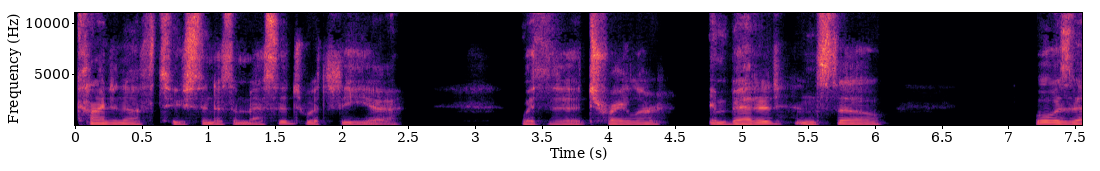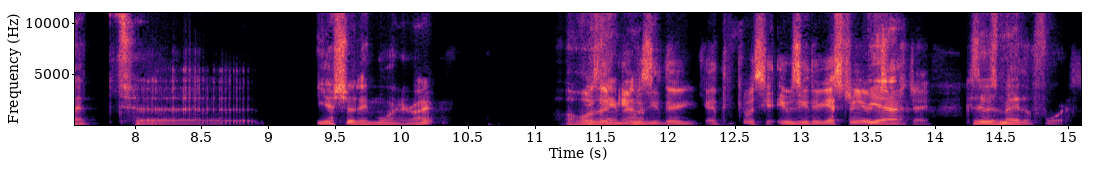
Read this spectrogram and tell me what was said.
kind enough to send us a message with the uh, with the trailer embedded and so what was that uh, yesterday morning right oh was It it it was either i think it was it was either yesterday or Yeah. tuesday because it was may the 4th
